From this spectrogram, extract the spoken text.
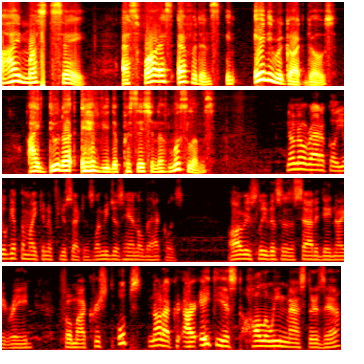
I must say, as far as evidence in any regard goes, I do not envy the position of Muslims. No, no, Radical, you'll get the mic in a few seconds. Let me just handle the hecklers. Obviously, this is a Saturday night raid from our Christian, oops, not our, our atheist Halloween masters here.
